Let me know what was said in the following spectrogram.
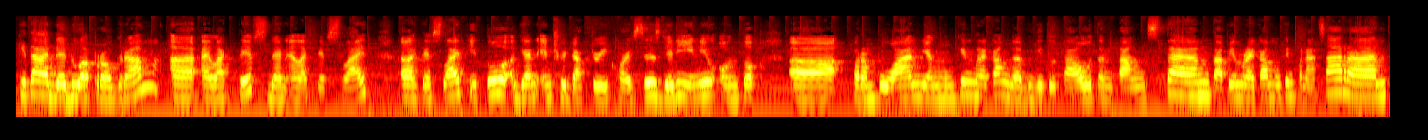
kita ada dua program, uh, electives dan elective slide. Elective slide itu again introductory courses. Jadi ini untuk uh, perempuan yang mungkin mereka nggak begitu tahu tentang STEM, tapi mereka mungkin penasaran.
